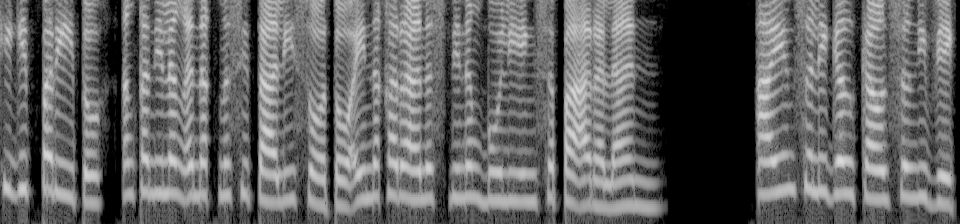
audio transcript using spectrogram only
Higit pa rito, ang kanilang anak na si Tali Soto ay nakaranas din ng bullying sa paaralan. Ayon sa legal counsel ni Vic,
